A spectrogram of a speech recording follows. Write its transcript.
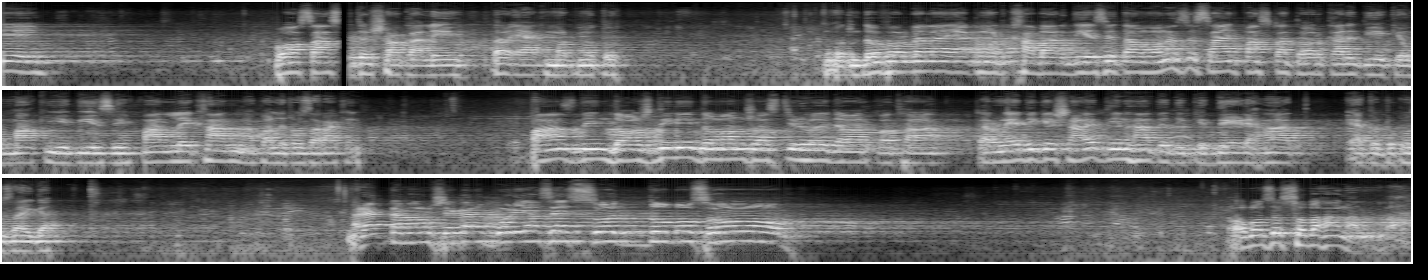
পঁচাশ সকালে তাও এক মট মতো দুপুর বেলায় এক মট খাবার দিয়েছে, তাও মনে আছে চার পাঁচটা তরকারি দিয়ে কেউ মাখিয়ে দিয়েছে, পারলে খান, না পারলে রোজা রাখেন। পাঁচ দিন, দশ দিনই তো মানুষ অস্থির হয়ে যাওয়ার কথা, কারণ এদিকে সাড়ে তিন হাত, এদিকে দেড় হাত, এতটুকু জায়গা। আর একটা মানুষ সেখানে পড়ে আছে চোদ্দ বছর। অবশ্য সোবাহান আল্লাহ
